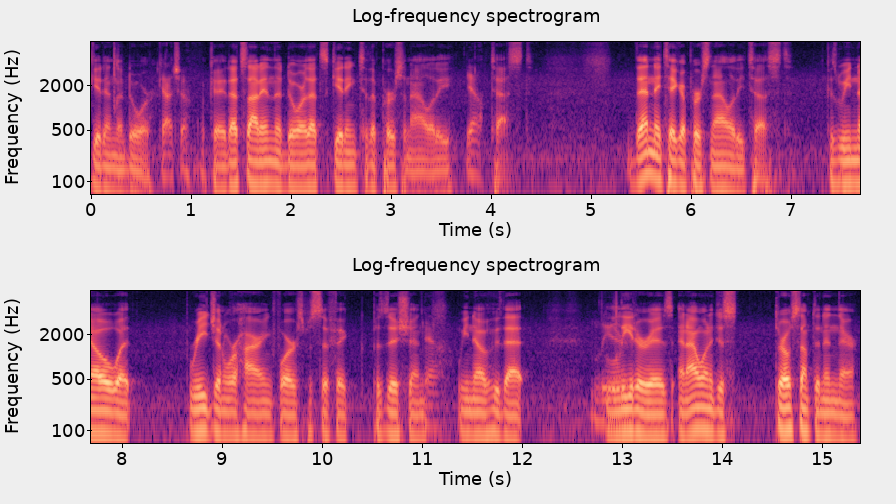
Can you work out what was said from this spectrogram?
get in the door. gotcha Okay, that's not in the door. That's getting to the personality Yeah. test. Then they take a personality test because we know what region we're hiring for a specific position. Yeah. We know who that leader, is, and I want to just throw something in there.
